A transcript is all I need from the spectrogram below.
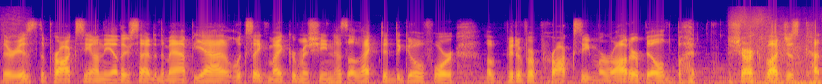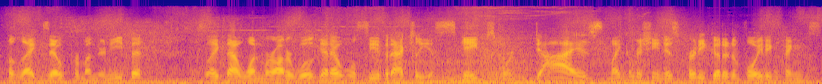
There is the proxy on the other side of the map. Yeah, it looks like Micro Machine has elected to go for a bit of a proxy Marauder build, but Sharkbot just cut the legs out from underneath it. It's like that one Marauder will get out. We'll see if it actually escapes or dies. Micro Machine is pretty good at avoiding things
